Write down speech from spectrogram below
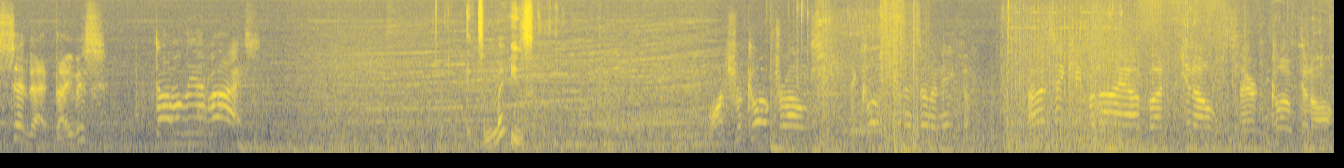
said that, Davis. Double the advice. It's amazing. Watch for cloak drones. They're close units underneath them. I'd say keep an eye out, but, you know, they're cloaked and all.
